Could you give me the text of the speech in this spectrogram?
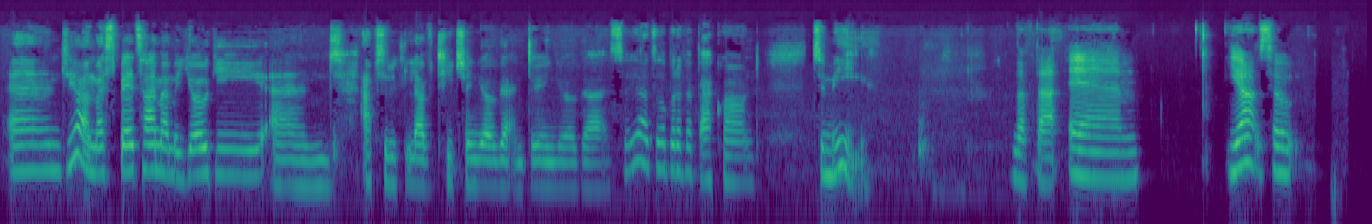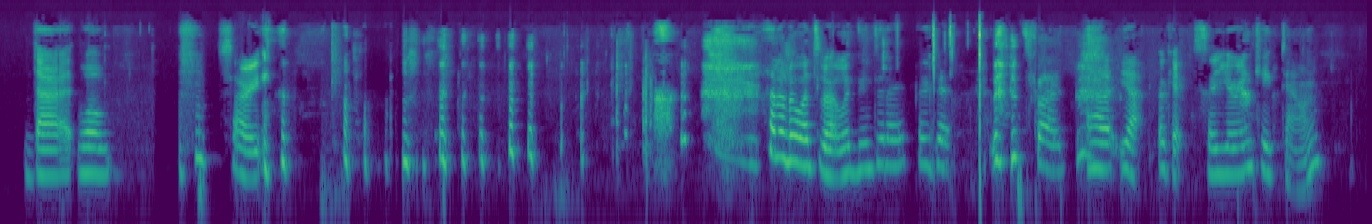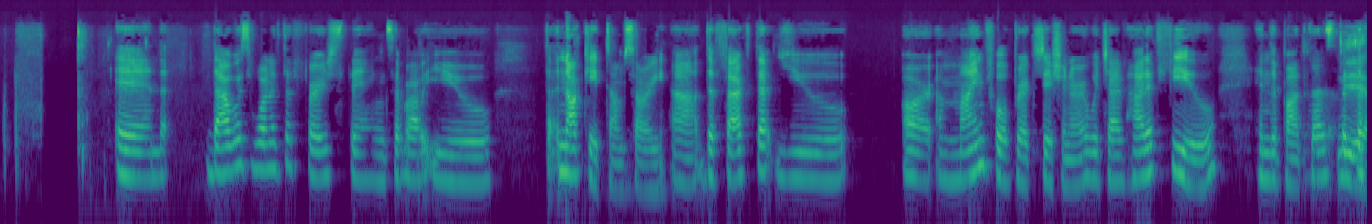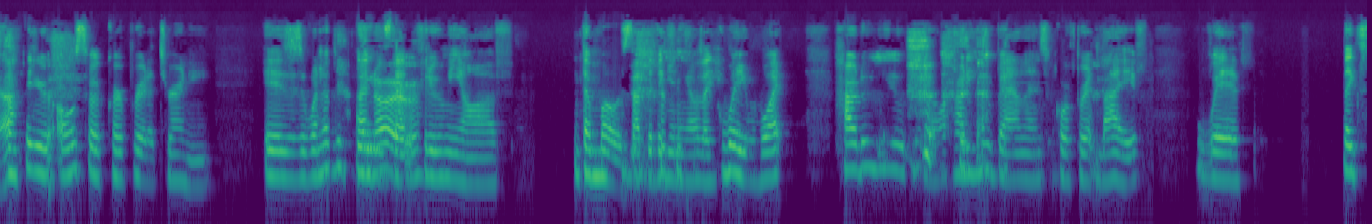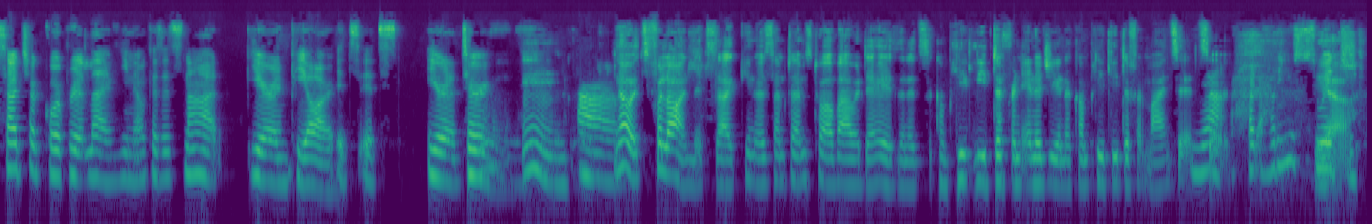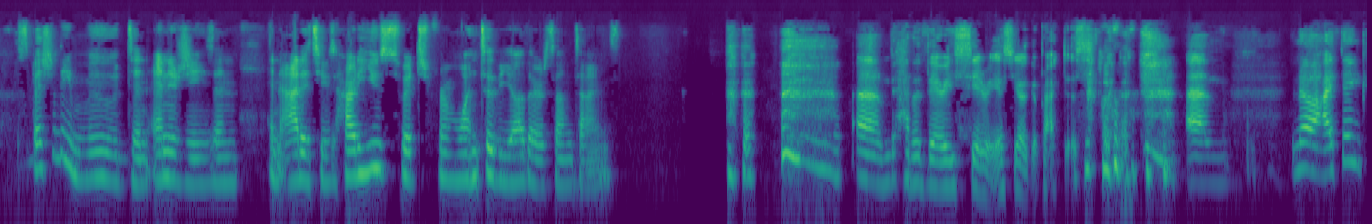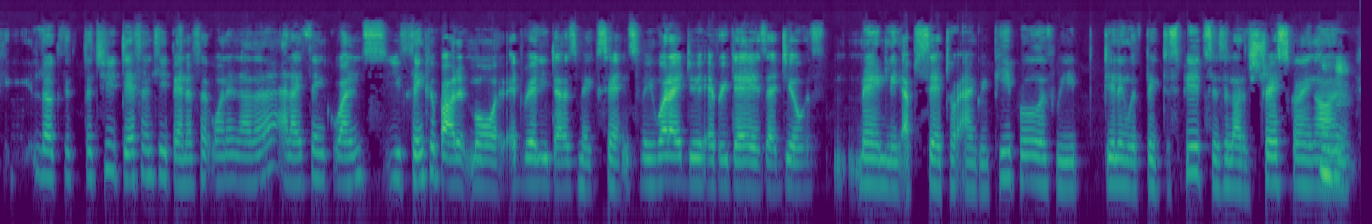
And yeah, in my spare time, I'm a yogi and absolutely love teaching yoga and doing yoga. So yeah, it's a little bit of a background to me. Love that. And yeah, so that, well, sorry. I don't know what's wrong with me today. Okay. It's fine. Uh, yeah. Okay. So you're in Cape Town. And that was one of the first things about you, not Cape Town, sorry. Uh, the fact that you are a mindful practitioner, which I've had a few in the podcast, but yeah. the fact that you're also a corporate attorney is one of the things that threw me off the most at the beginning. I was like, wait, what? How do you, you know, how do you balance corporate life with like such a corporate life, you know, because it's not here in PR. It's it's you're an attorney. Mm. Um, no, it's full on. It's like, you know, sometimes 12 hour days and it's a completely different energy and a completely different mindset. Yeah. So, how, how do you switch, yeah. especially moods and energies and, and attitudes? How do you switch from one to the other sometimes? um, have a very serious yoga practice. um, no, I think look, the, the two definitely benefit one another. And I think once you think about it more, it really does make sense. I mean, what I do every day is I deal with mainly upset or angry people. If we're dealing with big disputes, there's a lot of stress going on. Mm-hmm.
